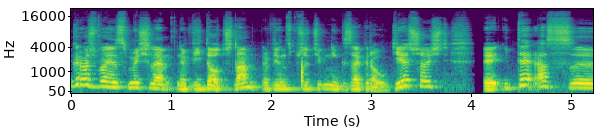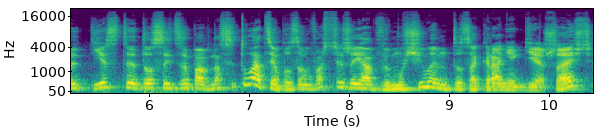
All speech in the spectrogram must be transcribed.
groźba jest myślę widoczna, więc przeciwnik zagrał G6 e, i teraz jest dosyć zabawna sytuacja, bo zauważcie, że ja wymusiłem to zagranie G6,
